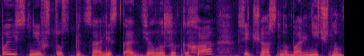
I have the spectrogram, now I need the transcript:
пояснив, что специалист отдела ЖКХ сейчас на больничном.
